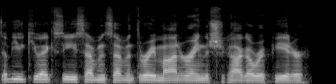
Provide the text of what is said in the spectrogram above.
WQXC 773 monitoring the Chicago repeater.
